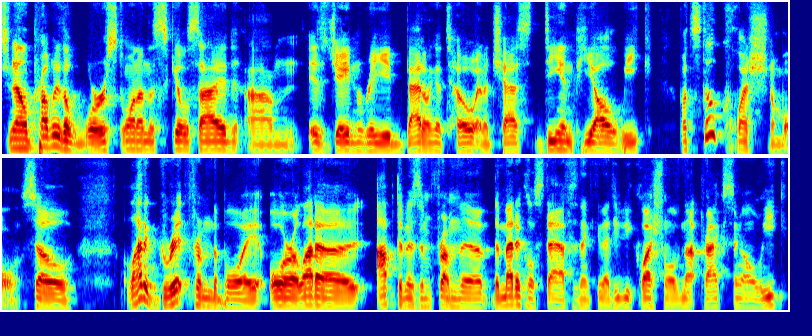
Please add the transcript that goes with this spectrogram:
Janelle, probably the worst one on the skill side um, is Jayden Reed battling a toe and a chest, DNP all week, but still questionable. So a lot of grit from the boy, or a lot of optimism from the the medical staff, thinking that he'd be questionable of not practicing all week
